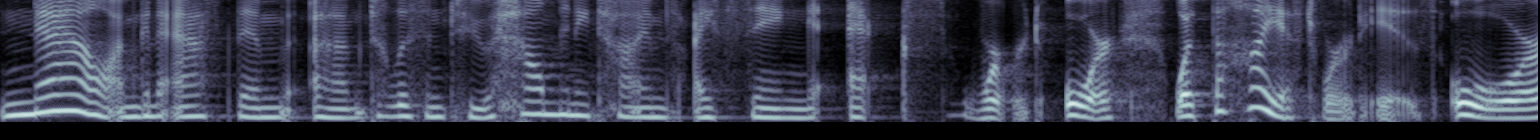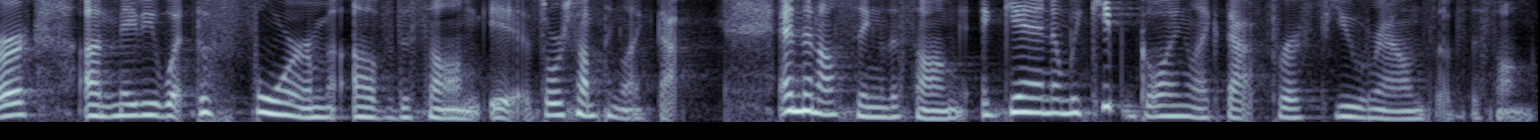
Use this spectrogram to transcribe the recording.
Now I'm going to ask them um, to listen to how many times I sing X word, or what the highest word is, or um, maybe what the form of the song is, or something like that. And then I'll sing the song again, and we keep going like that for a few rounds of the song.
